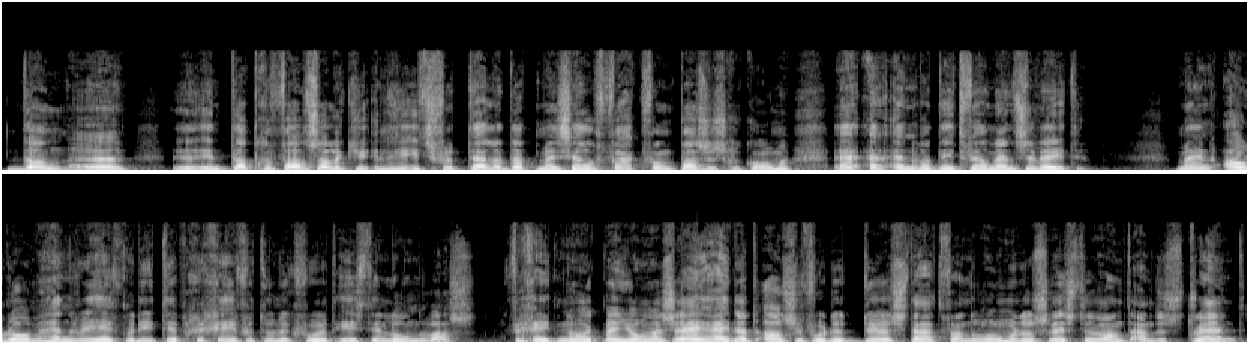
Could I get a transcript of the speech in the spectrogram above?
dan in dat geval zal ik jullie iets vertellen dat mijzelf vaak van pas is gekomen en, en wat niet veel mensen weten. Mijn oude oom Henry heeft me die tip gegeven toen ik voor het eerst in Londen was. Vergeet nooit, mijn jongen, zei hij, dat als je voor de deur staat van Romulus restaurant aan de Strand,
